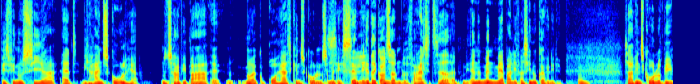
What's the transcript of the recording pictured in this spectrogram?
hvis vi nu siger, at vi har en skole her, nu tager vi bare, øh, må jeg bruge Herskindskolen som et eksempel. Jeg ved godt, mm. så er den blevet fejlciteret alt muligt andet, men mere bare lige for at sige, nu gør vi lige det. Mm. Så har vi en skole, hvor vi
